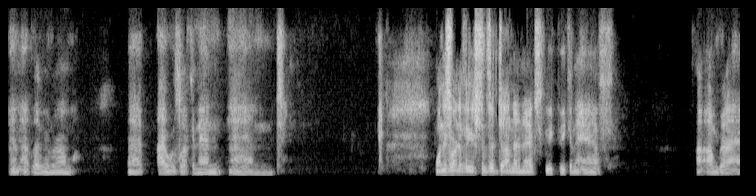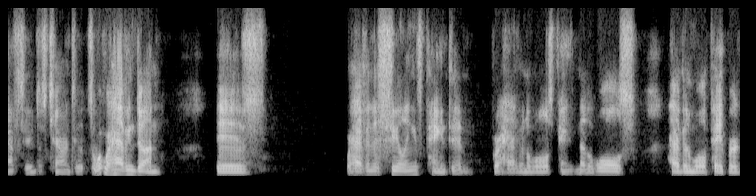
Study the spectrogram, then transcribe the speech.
in that living room that I was looking in, and when these renovations are done in the next week, week and a half, I'm going to have to just tear into it. So what we're having done is we're having the ceilings painted. We're having the walls painted. Now the walls have been wallpapered,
